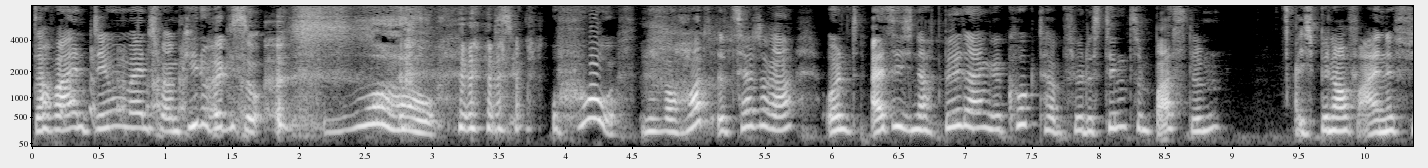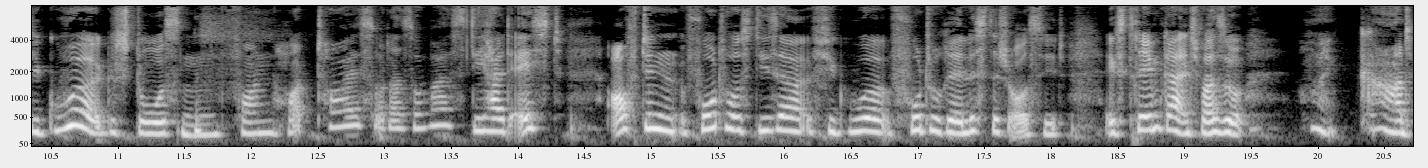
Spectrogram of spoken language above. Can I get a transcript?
Da war in dem Moment, ich war im Kino wirklich so, wow, uh, mir war hot, etc. Und als ich nach Bildern geguckt habe für das Ding zum Basteln, ich bin auf eine Figur gestoßen von Hot Toys oder sowas, die halt echt auf den Fotos dieser Figur fotorealistisch aussieht. Extrem geil. Ich war so, oh mein Gott,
